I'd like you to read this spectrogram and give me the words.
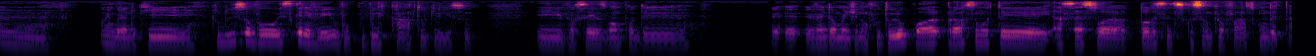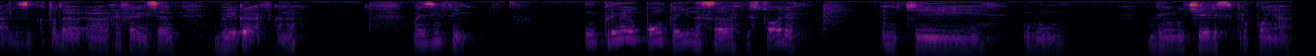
É, lembrando que tudo isso eu vou escrever, eu vou publicar tudo isso e vocês vão poder eventualmente no futuro próximo ter acesso a toda essa discussão que eu faço com detalhes e com toda a referência bibliográfica, né? Mas enfim, o primeiro ponto aí nessa história em que o um luthier se propõe a,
